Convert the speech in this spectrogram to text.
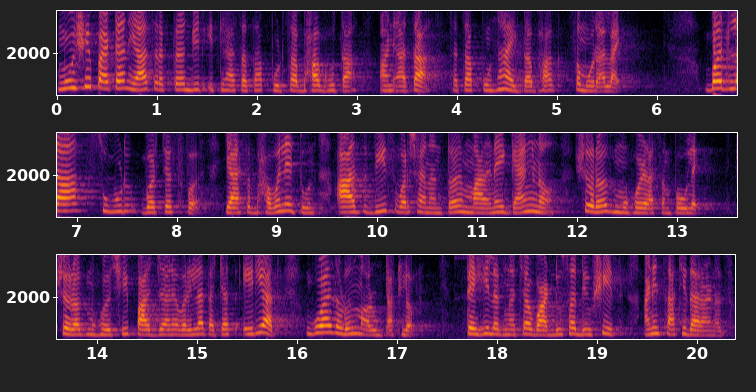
मुळशी पॅटर्न याच रक्तरंजित इतिहासाचा पुढचा भाग होता आणि आता त्याचा पुन्हा एकदा भाग समोर आलाय. बदला सूड वर्चस्व याच भावनेतून आज वीस वर्षानंतर मारणे गँगनं शरद मोहोळला संपवलंय. शरद मोहोळशी पाच जानेवारीला त्याच्याच एरियात गोळ्या झडून मारून टाकलं. तेही लग्नाच्या वाढदिवसा दिवशीच आणि साथीदारानंच.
